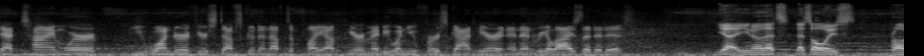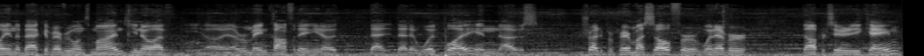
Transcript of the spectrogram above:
that time where you wonder if your stuff's good enough to play up here? Maybe when you first got here, and, and then realize that it is yeah, you know that's that's always probably in the back of everyone's mind. You know, I've uh, I remain confident. You know that that it would play, and I was trying to prepare myself for whenever the opportunity came.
